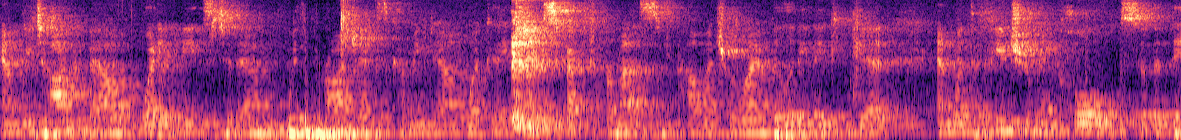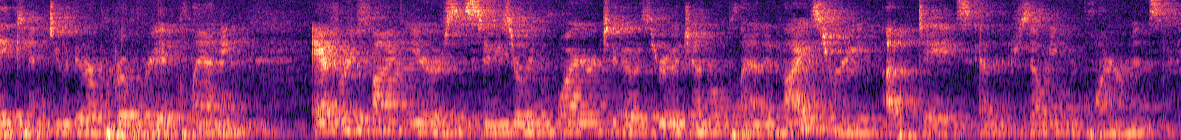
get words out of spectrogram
and we talk about what it means to them with projects coming down, what they can expect from us, how much reliability they can get, and what the future may hold so that they can do their appropriate planning. Every five years, the cities are required to go through a general plan advisory updates and their zoning requirements.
